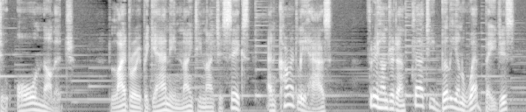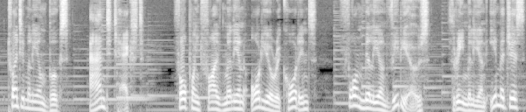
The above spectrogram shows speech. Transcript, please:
to all knowledge. Library began in 1996 and currently has 330 billion web pages, 20 million books and text, 4.5 million audio recordings, 4 million videos, 3 million images,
